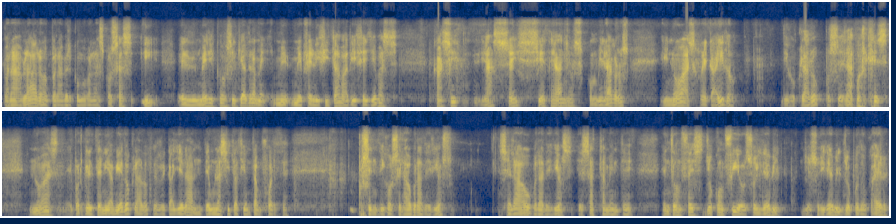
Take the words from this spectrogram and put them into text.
para hablar o para ver cómo van las cosas y el médico psiquiatra me, me, felicitaba, dice, llevas casi ya seis, siete años con milagros y no has recaído. Digo, claro, pues será porque es, no has, porque él tenía miedo, claro, que recayera ante una situación tan fuerte. Pues digo, será obra de Dios será obra de Dios, exactamente. Entonces yo confío, soy débil, yo soy débil, yo puedo caer.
